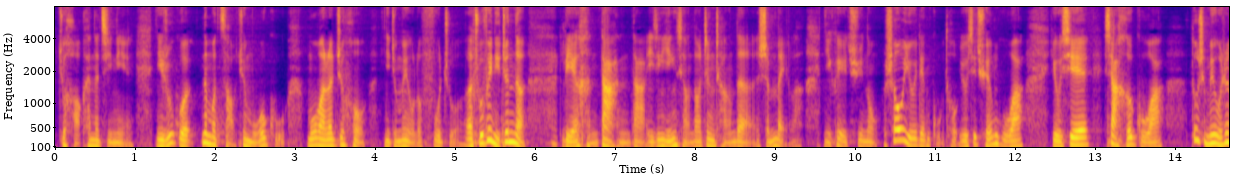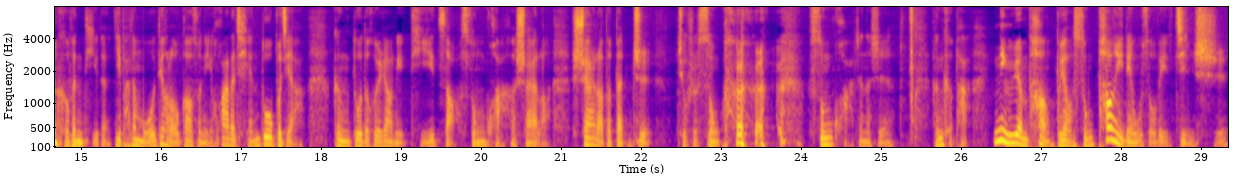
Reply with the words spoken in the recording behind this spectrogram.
就好看那几年？你如果那么早去磨骨，磨完了之后你就没有了附着。呃，除非你真的脸很大很大，已经影响到正常的审美了，你可以去弄稍微有一点骨头，有些颧骨啊，有些下颌骨啊。都是没有任何问题的。你把它磨掉了，我告诉你，花的钱多不假，更多的会让你提早松垮和衰老。衰老的本质就是松，松垮真的是很可怕。宁愿胖不要松，胖一点无所谓，紧实。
